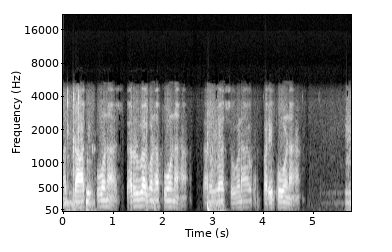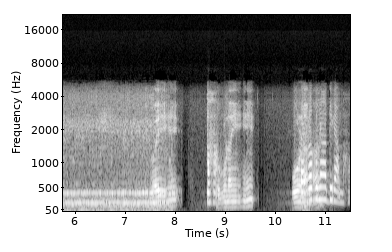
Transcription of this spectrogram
अत्रापि पूर्णः सर्वगुणपूर्णः सर्वसुगुणपरिपूर्णः। द्वैः महा। सुगुणैः पूर्णः। सर्वगुणाभिरामः।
